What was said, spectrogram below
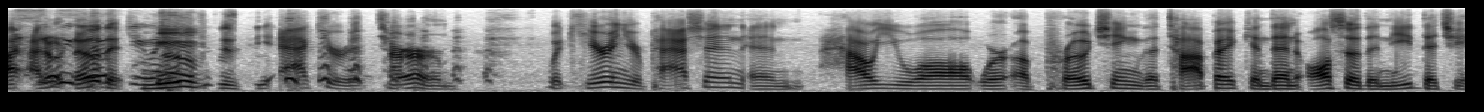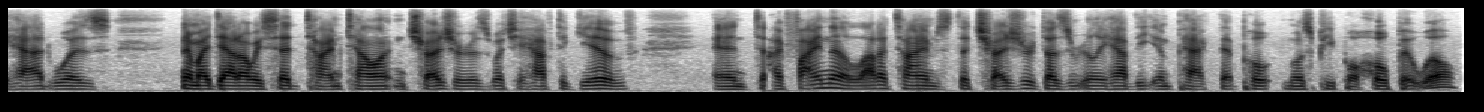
I, I don't know that "moved" in. is the accurate term, but hearing your passion and how you all were approaching the topic, and then also the need that you had was, you know, my dad always said, time, talent, and treasure is what you have to give. And I find that a lot of times the treasure doesn't really have the impact that po- most people hope it will.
